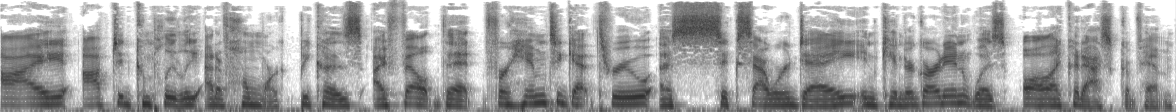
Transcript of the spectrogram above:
I opted completely out of homework because I felt that for him to get through a six hour day in kindergarten was all I could ask of him.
